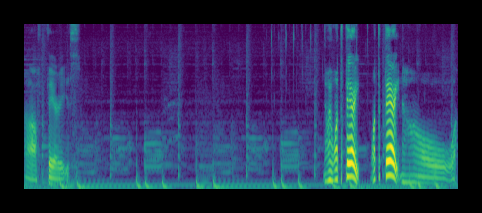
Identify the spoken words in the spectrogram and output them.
Ah, fairies. No, I want the fairy! I want the fairy! No!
